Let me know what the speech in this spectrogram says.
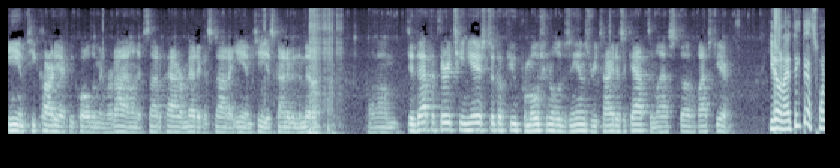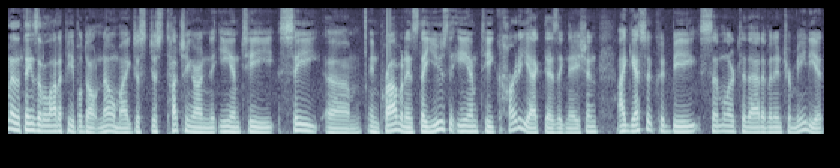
EMT cardiac. We call them in Rhode Island. It's not a paramedic. It's not an EMT. It's kind of in the middle. Um, did that for 13 years. Took a few promotional exams. Retired as a captain last uh, last year. You know, and I think that's one of the things that a lot of people don't know, Mike. Just just touching on the EMTC um, in Providence, they use the EMT cardiac designation. I guess it could be similar to that of an intermediate,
